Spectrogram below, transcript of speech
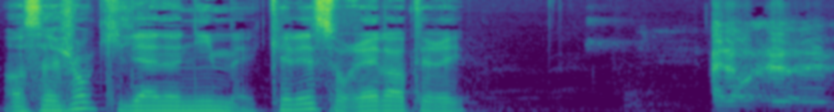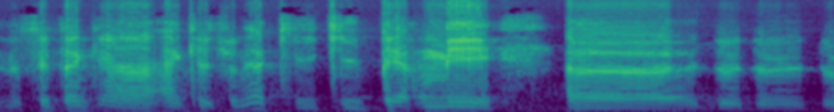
en sachant qu'il est anonyme. Quel est son réel intérêt? C'est un, questionnaire qui permet euh, de,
